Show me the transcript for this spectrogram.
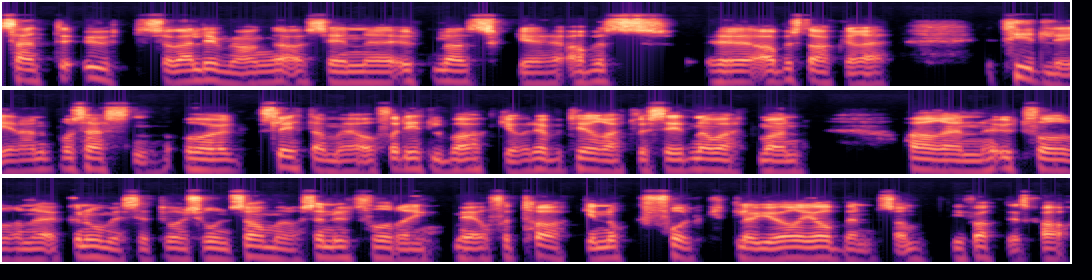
sendte ut så veldig mange av sine utenlandske arbeids, uh, arbeidstakere tidlig i denne prosessen, og sliter med å få de tilbake. og Det betyr at ved siden av at man har en utfordrende økonomisk situasjon, så har man også en utfordring med å få tak i nok folk til å gjøre jobben som de faktisk har.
